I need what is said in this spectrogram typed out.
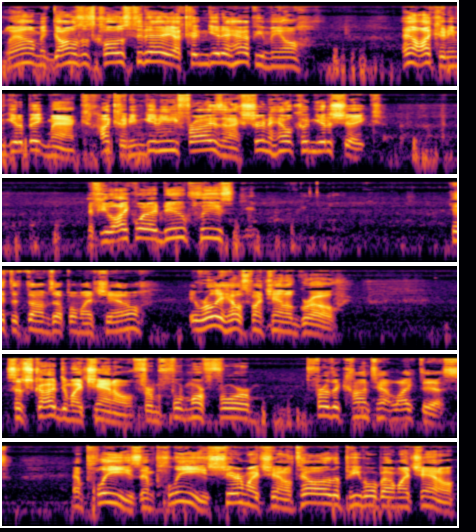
Well, McDonald's is closed today. I couldn't get a Happy Meal. Hell, I couldn't even get a Big Mac. I couldn't even get any fries, and I sure in the hell couldn't get a shake. If you like what I do, please hit the thumbs up on my channel. It really helps my channel grow subscribe to my channel for, for more for further content like this. And please, and please share my channel. Tell other people about my channel.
